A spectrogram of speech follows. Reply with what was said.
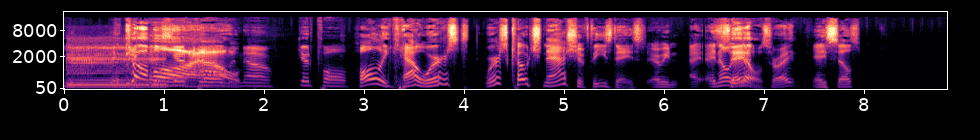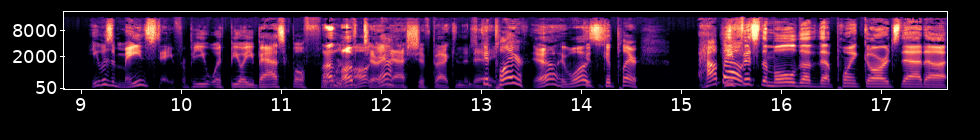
Come Good pull, on. no. Good pull. Holy cow! Where's where's Coach Nashif these days? I mean, I, I know he got- Sales, right? yeah, he sells. He was a mainstay for B, with BYU basketball. For I loved all- Terry yeah, Nashif back in the day. Good player. Yeah, he Good, was. good player. How He fits the mold of the point guards that uh,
